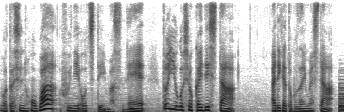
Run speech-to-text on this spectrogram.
私の方は腑に落ちていますね。というご紹介でした。ありがとうございました。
